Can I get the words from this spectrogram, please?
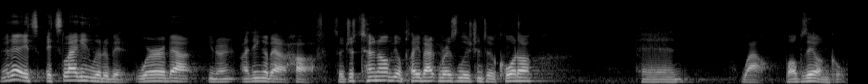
okay, it's, it's lagging a little bit. We're about, you know, I think about half. So just turn off your playback resolution to a quarter and wow, Bob's the uncle.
